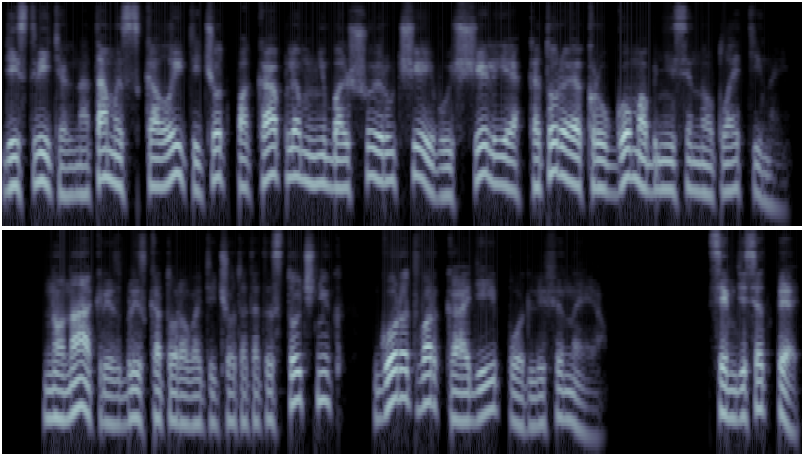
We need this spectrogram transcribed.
Действительно, там из скалы течет по каплям небольшой ручей в ущелье, которое кругом обнесено плотиной. Но накрест, близ которого течет этот источник, город в Аркадии подле Финея. 75.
